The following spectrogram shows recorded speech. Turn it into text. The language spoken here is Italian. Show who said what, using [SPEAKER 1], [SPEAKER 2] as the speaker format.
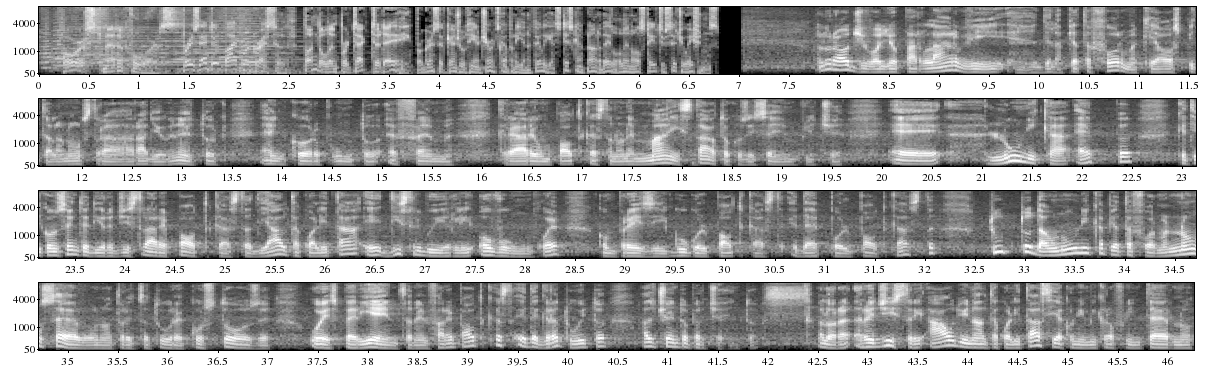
[SPEAKER 1] Forced Metaphors, presented by Progressive. Bundle and protect today. Progressive Casualty Insurance Company and affiliates. Discount not available in all states or situations.
[SPEAKER 2] Allora oggi voglio parlarvi eh, della piattaforma che ospita la nostra radio network Anchor.fm. Creare un podcast non è mai stato così semplice. È l'unica app che ti consente di registrare podcast di alta qualità e distribuirli ovunque, compresi Google Podcast ed Apple Podcast, tutto da un'unica piattaforma. Non servono attrezzature costose o esperienza nel fare podcast ed è gratuito al 100%. Allora, registri audio in alta qualità sia con il microfono interno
